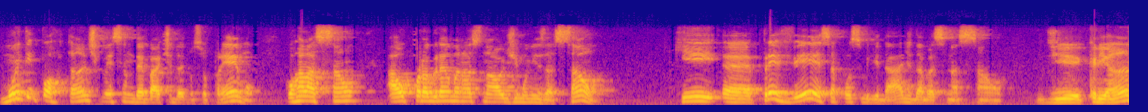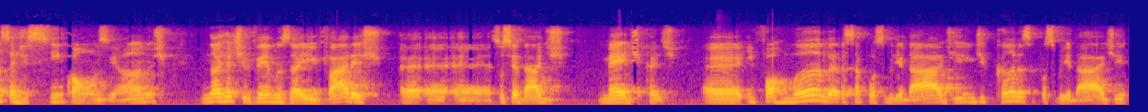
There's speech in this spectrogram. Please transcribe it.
muito importante que vem sendo debatida no Supremo com relação ao Programa Nacional de Imunização, que é, prevê essa possibilidade da vacinação de crianças de 5 a 11 anos. Nós já tivemos aí várias é, é, é, sociedades médicas é, informando essa possibilidade, indicando essa possibilidade.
